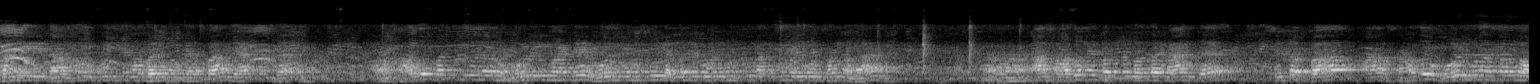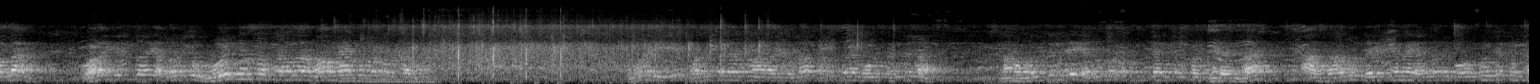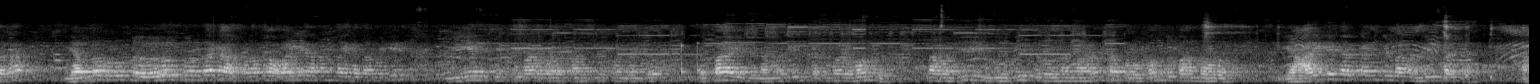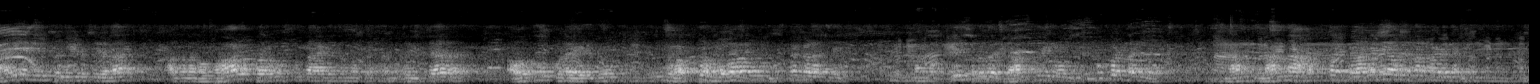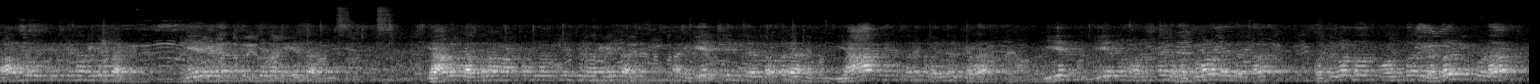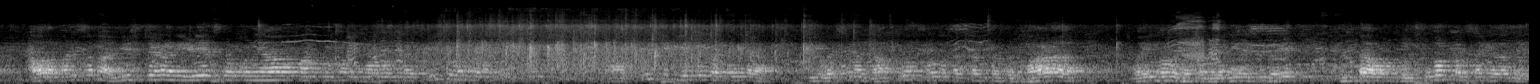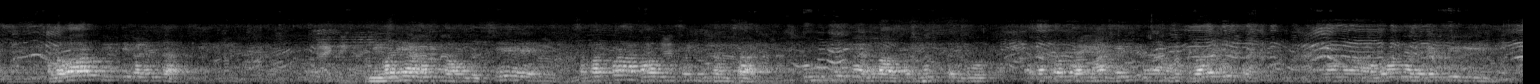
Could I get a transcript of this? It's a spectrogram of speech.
ಬನ್ನಿ ಕೂರ್ಸಿ ನಾವು ಬಂದಪ್ಪ ಯಾಕಂದ್ರೆ ಸಾಧು ಬಂದು ಹೋಳಿಗೆ ಮಾಡಿ ಹೋಳಿಗೆ ಉಣಿಸು ಎಲ್ಲರಿಗೂ ಹೋಳಿಗೆ ಉಣಿಸು ನಾಲ್ಕು ಹೋಳಿಗೆ ಉಣಿಸು ಅಂದಲ್ಲ ಆ, ಸಾಧುನೇ ಬರಲಿಲ್ಲ ಅಂದಾಗ ನಾನು ಸಿದ್ದಪ್ಪ ಆ ಸಾಧು ಹೋಳಿ ಉಣಿಸೋದು ಅಲ್ಲ ಒಳಗಿಂತ ಎಲ್ಲರಿಗೂ ಹೋಳಿ ಉಣಿಸೋ ಸಾಧ ನಾವು ಹ್ಯಾಂಗ ಹೋಳಿಗೆ ಮನಸ್ಸಲ್ಲಿ ಮಾಡೋದಿಲ್ಲ ಹೋಗಿ ತಂದಿಲ್ಲ ನಾವು ಓದ್ತಿದ್ರೆ ಎಲ್ಲರೂ ಕಲ್ಕೊಂಡು ಹೇಳಿಲ್ಲ ಆ ಸಾಧು ಬೆಳಕಿನ ಎಲ್ಲರಿಗೂ ಹೋಗ್ಬಿಟ್ಟೆ ಕುಂತಾರ ಎಲ್ಲರೂ ಬಂದಾಗ ಆ ಸಾಧು ಅವಾಗೇ ಆನಂದ ಆಗ್ಯದ ನಮಗೆ. ಏನು ಚಿಂತೆ ಮಾಡಬಾರ್ದು ತಿಳ್ಕೊಂಡ್ರು ಅಪ್ಪ, ಇದು ನಮ್ಮ ಮನೆಗೆ ಕಟ್ಕೊಂಡು ಬಂದು, ನಮ್ಮ ಜೀವಿ ಬೀಗರು ನಮ್ಮ ಅಣ್ಣತಪ್ಪರು ಬಂಧು ಬಾಂಧವರು. ಯಾರಿಗೆ ಕರ್ಕೊಂಗಿಲ್ಲ ನಮ್ಮ ನಿಲ್ತಕ್ಕ ನಾವೇ ನಿಂತು ಅದು ನಮಗೆ ಬಹಳ ಪರಮಸ್ಕೃತ ಆಗಿದೆ ಅನ್ನತಕ್ಕಂಥ ವಿಚಾರ. ಅವ್ರಿಗೂ ಕೂಡ ಇನ್ನು ಹತ್ತು ಹಲವಾರು ಮುಖಗಳಲ್ಲಿ ನಮ್ಮ ಕೇಂದ್ರದ ಜಾತ್ರೆಗೆ ಒಂದು ಕೊಟ್ಟಂಗೆ ನನ್ನ ಹತ್ತ ಕಾಲನೇ ಅವರೆಲ್ಲ ಮಾಡಿದ್ದಾನೆ ಯಾರು ಕಲ್ಪನ ಮಾಡ್ತಾರೆ ಅನ್ನೋ ಚಿಂತೆ ಯಾರು ಏನ್ ಏನು ಮನುಷ್ಯನಿಗೆ ಹೊತ್ಕೊಂಡು ಬಂದಿರ್ತಾರ? ಎಲ್ಲರಿಗೂ ಕೂಡ ಅಭೀಷ್ಟಗಳನ್ನು ಈಡೇರಿಸಬೇಕು ಯಾವ ಮಾಡ್ಬೇಕು ಅಂತ ಬಂದಿರುತ್ತೆ ಆ ಬಂದಾಗ ಈ ವರ್ಷನ ಜಾತ್ರೋತ್ಸವ ಅಂತಕ್ಕಂಥದ್ದು ಬಹಳ ವೈಭವದಿಂದ ನೆರವೇರಿಸಿದರೆ ಇಂಥ ಒಂದು ಶುಭ ಪ್ರಸಂಗದಲ್ಲಿ ಹಲವಾರು ರೀತಿಗಳಿಂದ ನಿಮ್ಮದೇಯಾದಂಥ ಒಂದು ಸೇವೆ ಸಮರ್ಪಣಾ ಭಾವನೆಗಳಿಂದಂಥ ತುಮಕೂರಿನ ಎಲ್ಲ ಸದಸ್ಯರಿಗೂ ಯಾಕಂತಂದ್ರೆ ನಾಲ್ಕೈದು ನಮ್ಮ ಮತ್ತು ನಮ್ಮ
